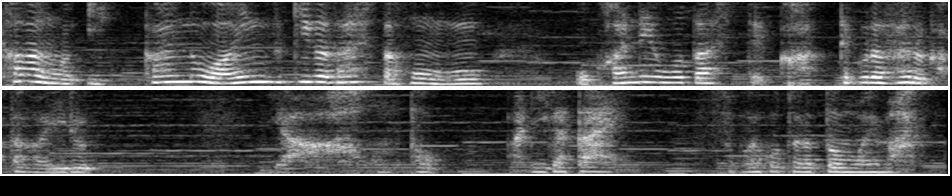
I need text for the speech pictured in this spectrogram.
ただの1階のワイン好きが出した本をお金を出して買ってくださる方がいる。いやーほんとありがたい。すごいことだと思います。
